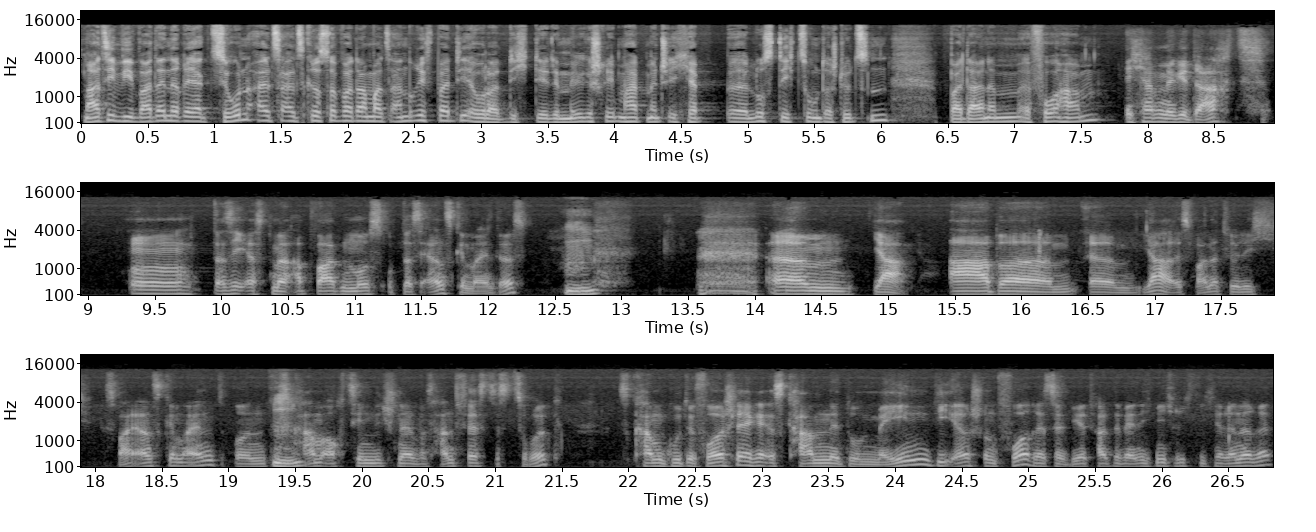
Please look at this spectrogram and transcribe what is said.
Martin, wie war deine Reaktion, als, als Christopher damals anrief bei dir oder dich dir eine Mail geschrieben hat, Mensch, ich habe äh, Lust, dich zu unterstützen bei deinem äh, Vorhaben? Ich habe mir gedacht, dass ich erstmal abwarten muss, ob das ernst gemeint ist. Mhm. ähm, ja, aber ähm, ja, es war natürlich, es war ernst gemeint und mhm. es kam auch ziemlich schnell was Handfestes zurück. Es kamen gute Vorschläge, es kam eine Domain, die er schon vorreserviert hatte, wenn ich mich richtig erinnere.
